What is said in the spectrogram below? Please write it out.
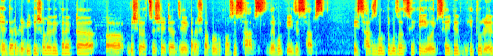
হেদার নেভিগেশনের এখানে একটা বিষয় হচ্ছে সেটা যে এখানে সর্বপ্রথম হচ্ছে সার্চ দেখুন, এই যে সার্চ এই সার্চ বলতে বোঝাচ্ছে এই ওয়েবসাইটের ভিতরের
